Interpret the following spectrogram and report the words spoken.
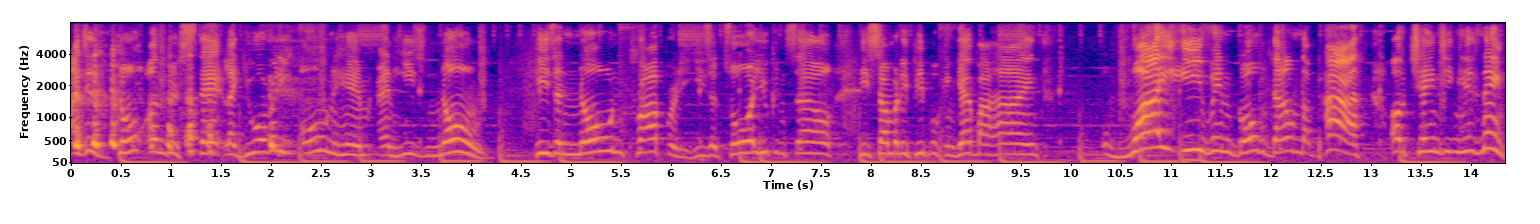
I just don't understand. Like you already own him, and he's known. He's a known property. He's a toy you can sell. He's somebody people can get behind. Why even go down the path of changing his name?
